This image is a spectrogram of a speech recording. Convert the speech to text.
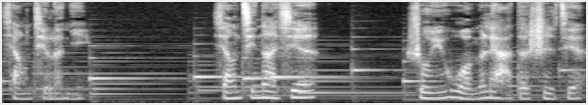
想起了你，想起那些属于我们俩的世界。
